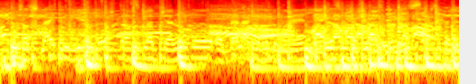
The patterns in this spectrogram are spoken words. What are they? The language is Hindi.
सब्सक्राइब कीजिए मोस्ट डांस क्लब चैनल को और बेल आइकन को दबाएँ। लेटेस्ट वीडियो सबसे पहले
